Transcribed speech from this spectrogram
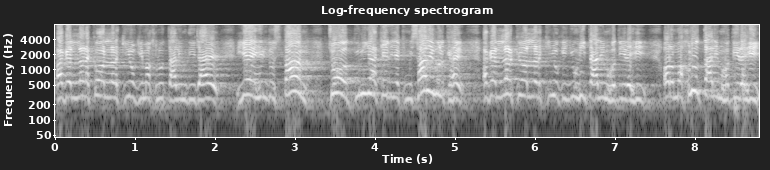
اگر لڑکوں اور لڑکیوں کی مخلوط تعلیم دی جائے، یہ ہندوستان جو دنیا کے لیے ایک مثالی ملک ہے، اگر لڑکیوں اور لڑکیوں کی یوں ہی تعلیم ہوتی رہی اور مخلوط تعلیم ہوتی رہی،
